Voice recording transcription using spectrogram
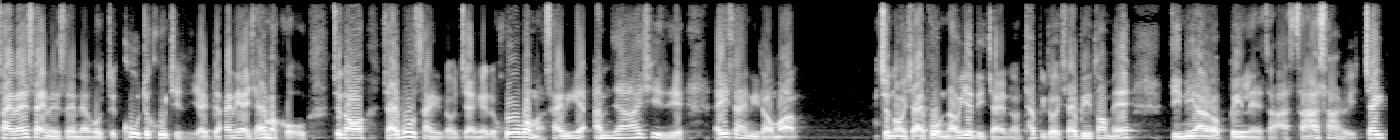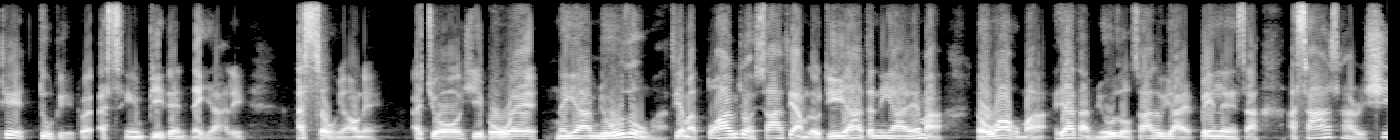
ဆိုင်တိုင်းဆိုင်တိုင်းဆိုင်တိုင်းကိုတစ်ခုတစ်ခုချင်းရိုက်ပြဆိုင်တွေကရိုက်မခုကျွန်တော်ရိုက်ဖို့ဆိုင်တွေတော့ကြံခဲ့တယ်ဟိုးဘက်မှာဆိုင်တွေကအများကြီးရှိသေးတယ်အဲ့ဆိုင်တွေတောင်မှကျွန်တော်ရိုက်ဖို့နောက်ရက်ဒီကြိုင်တော့ထပ်ပြီးတော့ရိုက်ပေးသွားမယ်ဒီနေ့ကတော့ပင်လယ်စာအစားအစာတွေကြိုက်တဲ့သူတွေအတွက်အဆင်ပြေတဲ့နေရာလေးအစုံရောင်းတယ် အကျော်ရေဘဝဲနေရာမျိုးစုံမှာဒီကမှာသွားပြီးတော့စားကြမလို့ဒီကတနေရာထဲမှာလောကကမှာအရသာမျိုးစုံစားလို့ရရဲ့ပင်လယ်စားအစားအစာတွေရှိ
